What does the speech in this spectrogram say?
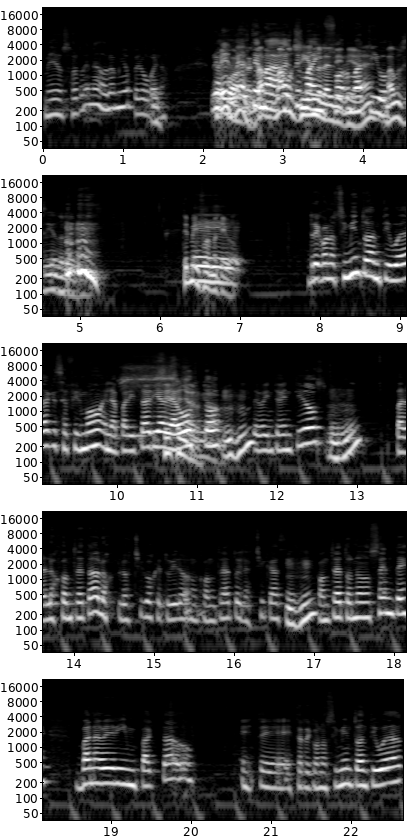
medio desordenado lo mío, pero bueno. al, tema, vamos, informativo. Línea, ¿eh? Vamos siguiendo la línea. tema informativo. reconocimiento de antigüedad que se firmó en la paritaria de agosto de 2022. Para los contratados, los, chicos que tuvieron contrato y las chicas contrato no docente, van a ver impactado este, este reconocimiento de antigüedad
